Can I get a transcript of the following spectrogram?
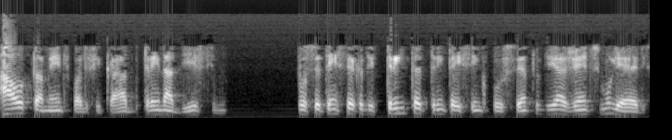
altamente qualificado, treinadíssimo, você tem cerca de 30, 35% de agentes mulheres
